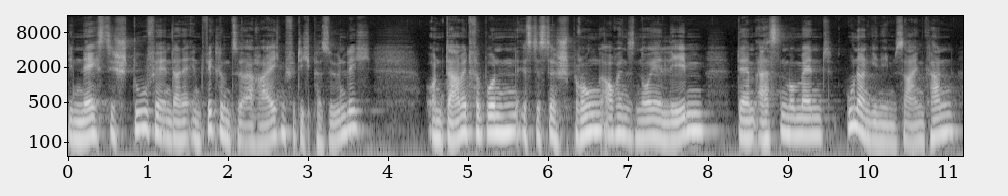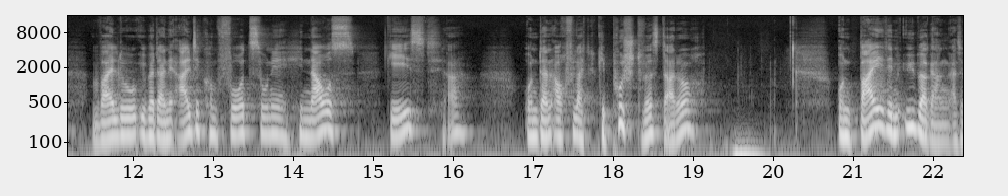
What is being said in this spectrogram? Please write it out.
die nächste Stufe in deiner Entwicklung zu erreichen, für dich persönlich. Und damit verbunden ist es der Sprung auch ins neue Leben, der im ersten Moment unangenehm sein kann, weil du über deine alte Komfortzone hinaus gehst ja, und dann auch vielleicht gepusht wirst dadurch. Und bei dem Übergang, also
